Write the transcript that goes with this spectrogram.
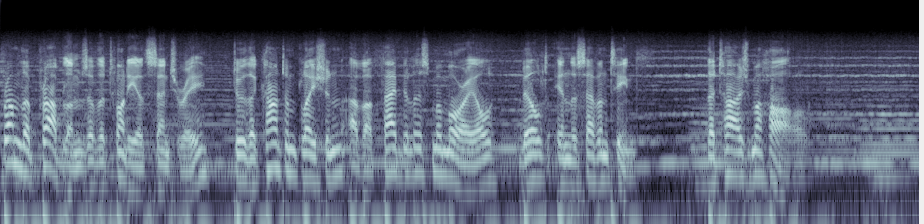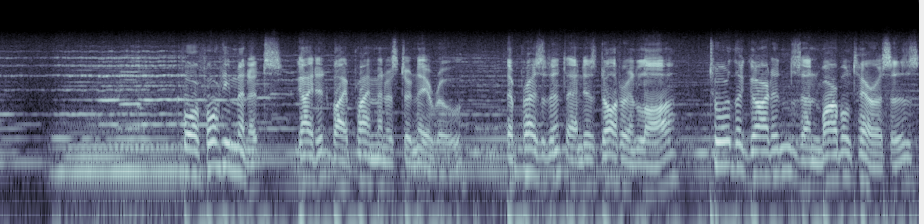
From the problems of the 20th century to the contemplation of a fabulous memorial built in the 17th, the Taj Mahal. For 40 minutes, guided by Prime Minister Nehru, the President and his daughter-in-law tour the gardens and marble terraces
